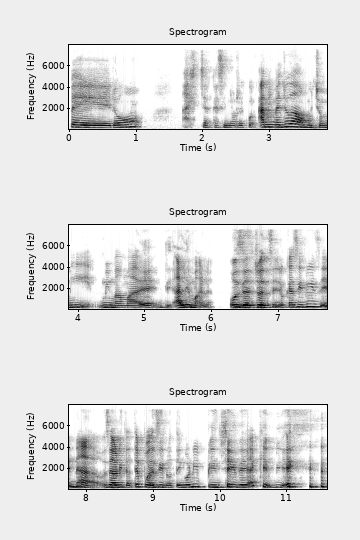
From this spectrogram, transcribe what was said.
pero, ay, ya casi no recuerdo. A mí me ayudaba mucho mi, mi mamá alemana. O sea, yo en casi no hice nada. O sea, ahorita te puedo decir, no tengo ni pinche idea que envié.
